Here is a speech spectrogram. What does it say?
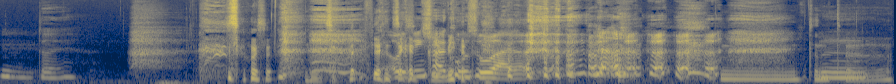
嗯对。是不是？我已经快哭出来了。嗯，真的、嗯。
